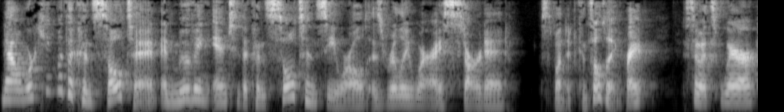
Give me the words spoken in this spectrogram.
Now, working with a consultant and moving into the consultancy world is really where I started Splendid Consulting, right? So it's where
